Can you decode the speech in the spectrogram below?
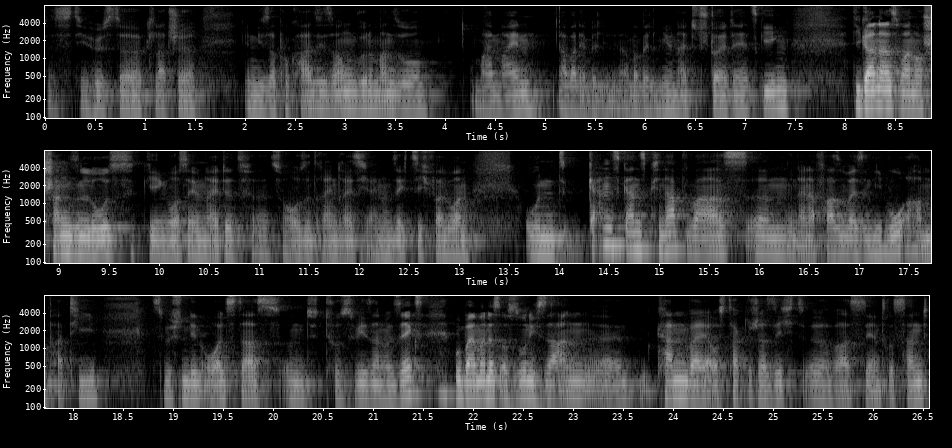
das ist die höchste Klatsche in dieser Pokalsaison, würde man so mal meinen. Aber, der Berlin, aber Berlin United steuerte jetzt gegen. Die Gunners waren noch chancenlos gegen Rossa United äh, zu Hause 33-61 verloren. Und ganz, ganz knapp war es ähm, in einer phasenweise niveauarmen Partie zwischen den All-Stars und TuS Weser 06, wobei man das auch so nicht sagen äh, kann, weil aus taktischer Sicht äh, war es sehr interessant.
